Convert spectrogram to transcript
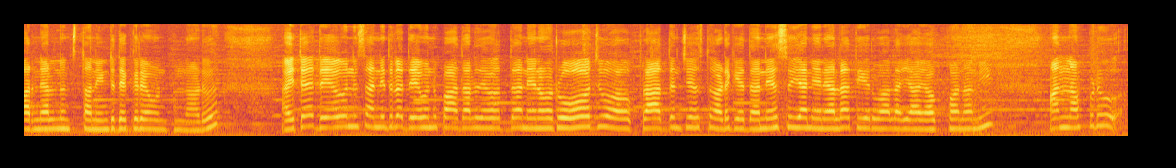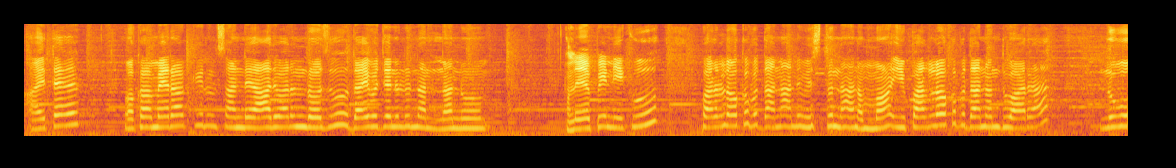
ఆరు నెలల నుంచి తన ఇంటి దగ్గరే ఉంటున్నాడు. అయితే దేవుని సన్నిధిలో దేవుని పాదాల వద్ద నేను రోజు ప్రార్థన చేస్తూ అడిగేదాన్ని ఏసయ్యా నేను ఎలా తీరవాలయ్యా అప్పనని? అన్నప్పుడు అయితే ఒక మెరాకిల్ సండే ఆదివారం రోజు దైవజనులు నన్ను నన్ను లేపి నీకు పరలోకపు ధనాన్ని ఇస్తున్నానమ్మా. ఈ పరలోకపు ధనం ద్వారా నువ్వు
